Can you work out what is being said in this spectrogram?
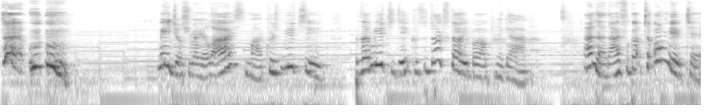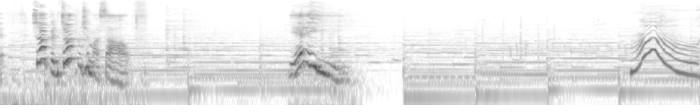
So, me just realised Mike was muted. Because I muted it because the dog started barking again. And then I forgot to unmute it. So I've been talking to myself. Yay! Woo!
